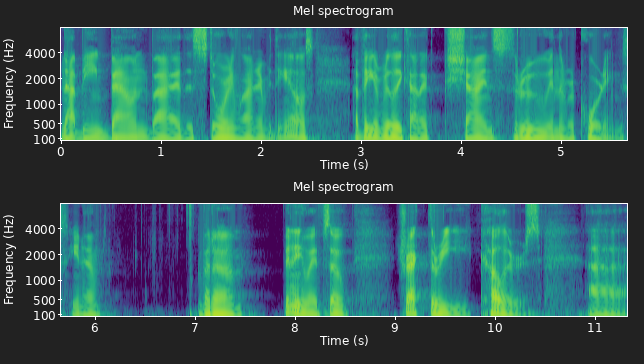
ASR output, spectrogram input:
not being bound by the storyline and everything else, I think it really kind of shines through in the recordings, you know. But um, but anyway, so track three, colors. Uh,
